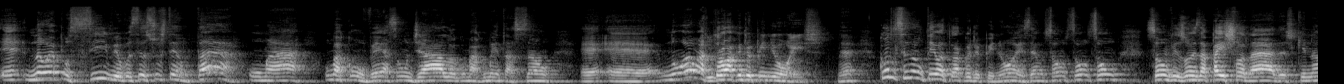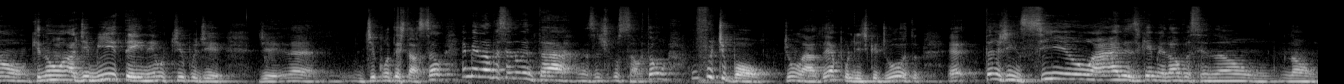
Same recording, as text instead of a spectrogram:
é, não é possível você sustentar uma, uma conversa, um diálogo, uma argumentação. É, é, não é uma troca de opiniões. Né? Quando você não tem uma troca de opiniões, é, são, são, são, são visões apaixonadas que não, que não admitem nenhum tipo de, de né, de contestação, é melhor você não entrar nessa discussão. Então, o futebol, de um lado, e a política de outro, é, tangenciam áreas em que é melhor você não. Não,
